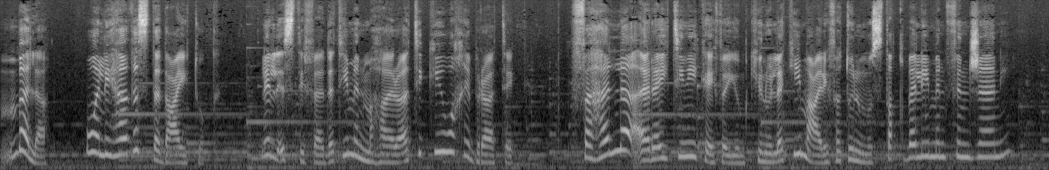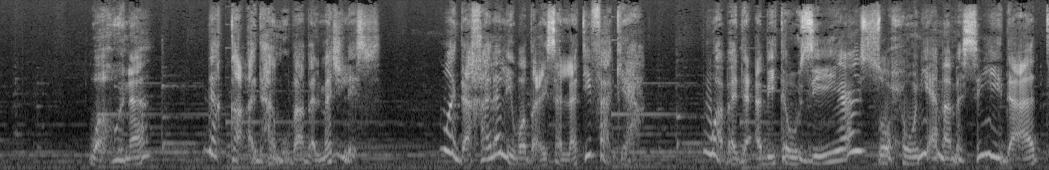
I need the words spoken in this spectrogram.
بلى ولهذا استدعيتك للاستفادة من مهاراتك وخبراتك فهل أريتني كيف يمكن لك معرفة المستقبل من فنجاني؟ وهنا دق أدهم باب المجلس ودخل لوضع سلة فاكهة وبدأ بتوزيع الصحون أمام السيدات.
